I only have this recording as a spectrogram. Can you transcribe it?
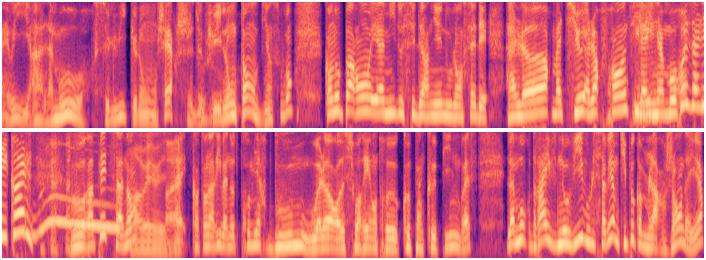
Eh oui, ah, l'amour, celui que l'on cherche depuis longtemps, bien souvent. Quand nos parents et amis de ces derniers nous lançaient des Alors Mathieu, alors France, il a Mhm. une amoureuse à l'école? Vous vous rappelez de ça, non Ah oui, oui. Ouais. Ouais, quand on arrive à notre première boom ou alors euh, soirée entre copains copines, bref, l'amour drive nos vies, vous le savez, un petit peu comme l'argent d'ailleurs.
